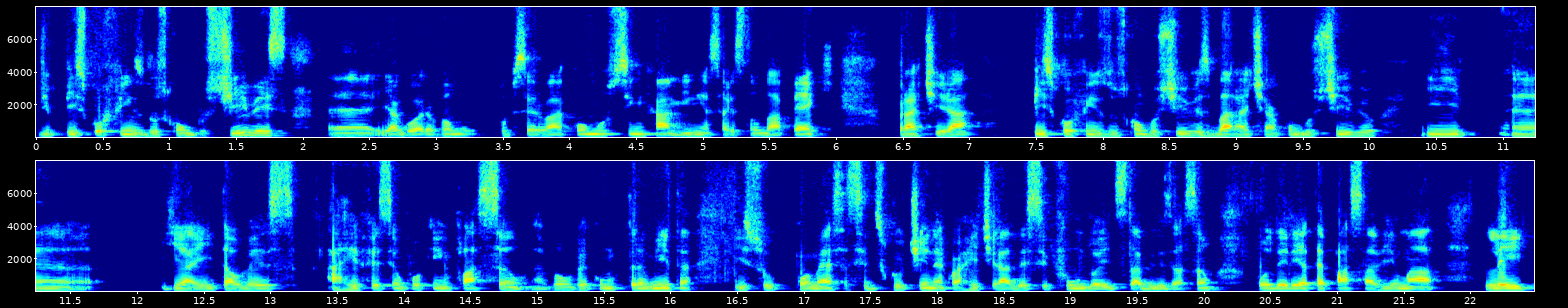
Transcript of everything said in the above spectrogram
de piscofins dos combustíveis, é, e agora vamos observar como se encaminha essa questão da PEC para tirar piscofins dos combustíveis, baratear combustível e, é, e aí talvez arrefecer um pouquinho a inflação. Né? Vamos ver como tramita, isso começa a se discutir né, com a retirada desse fundo aí de estabilização, poderia até passar via uma lei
